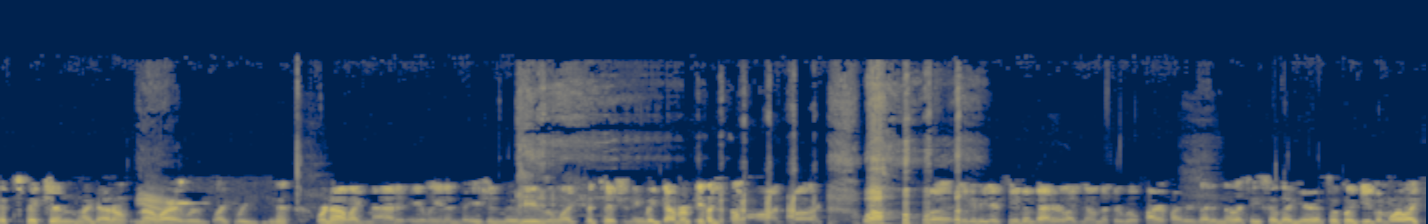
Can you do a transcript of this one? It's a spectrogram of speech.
it's fiction. Like I don't know Yeah. why we're like we we're not like mad at alien invasion movies and like petitioning the government. Like, come on, fuck. Well, But it, it's even better like knowing that they're real firefighters. I didn't know that till you said that, Garrett. So it's like even more like.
